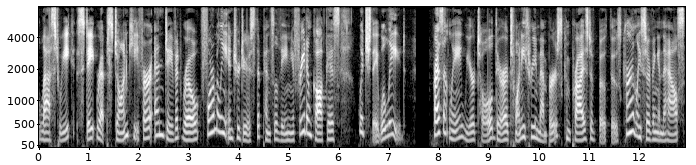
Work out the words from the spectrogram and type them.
last week, State Reps Dawn Keefer and David Rowe formally introduced the Pennsylvania Freedom Caucus, which they will lead. Presently, we are told there are 23 members comprised of both those currently serving in the House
